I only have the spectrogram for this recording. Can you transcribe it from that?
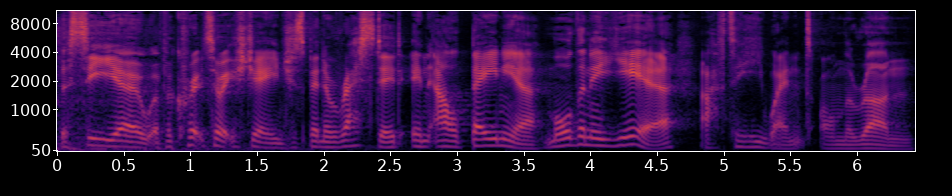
The CEO of a crypto exchange has been arrested in Albania more than a year after he went on the run.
